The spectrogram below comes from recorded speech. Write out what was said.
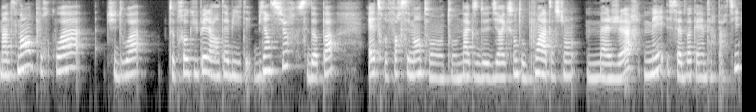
Maintenant, pourquoi tu dois te préoccuper de la rentabilité? Bien sûr, ça ne doit pas être forcément ton, axe de direction, ton point d'attention majeur, mais ça doit quand même faire partie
